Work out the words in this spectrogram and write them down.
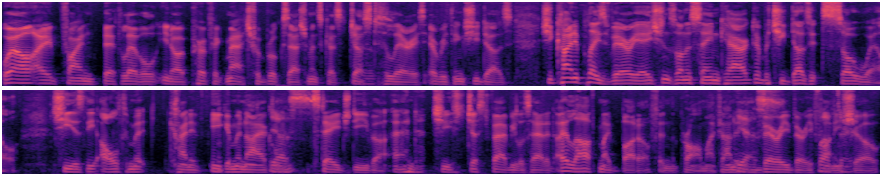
Well, I find Beth Leavel, you know, a perfect match for Brooks Ashman's because just hilarious, everything she does. She kind of plays variations on the same character, but she does it so well. She is the ultimate kind of egomaniacal Yes. stage diva, and she's just fabulous at it. I laughed my butt off in the prom. I found it Yes. a very, very funny show.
